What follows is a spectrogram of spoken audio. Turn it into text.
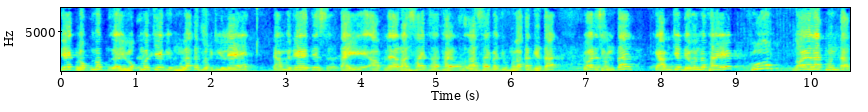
ते एक लोकमत लोकमतची एक मुलाखत बघितलेली आहे. त्यामध्ये ते ताई आपल्या राजसाहेब राजसाहेबांची मुलाखत घेतात. तेव्हा ते सांगतात की आमचे देवेंद्र साहेब खूप लॉयल आहेत म्हणतात.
